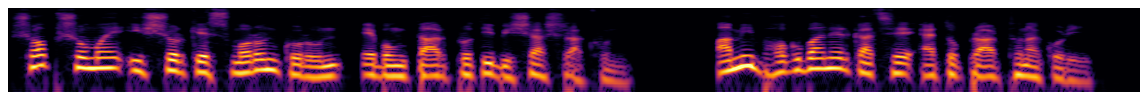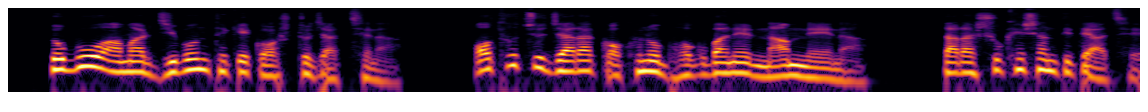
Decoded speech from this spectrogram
সব সময় ঈশ্বরকে স্মরণ করুন এবং তার প্রতি বিশ্বাস রাখুন। আমি ভগবানের কাছে এত প্রার্থনা করি, তবুও আমার জীবন থেকে কষ্ট যাচ্ছে না। অথচ যারা কখনো ভগবানের নাম নেয় না, তারা সুখে শান্তিতে আছে।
